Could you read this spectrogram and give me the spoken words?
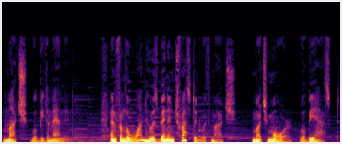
much will be demanded. And from the one who has been entrusted with much, much more will be asked.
